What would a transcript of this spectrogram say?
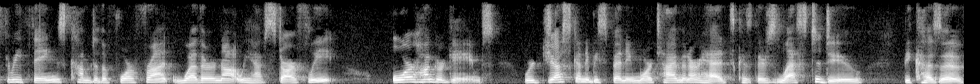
three things come to the forefront whether or not we have Starfleet or Hunger Games. We're just going to be spending more time in our heads because there's less to do because of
